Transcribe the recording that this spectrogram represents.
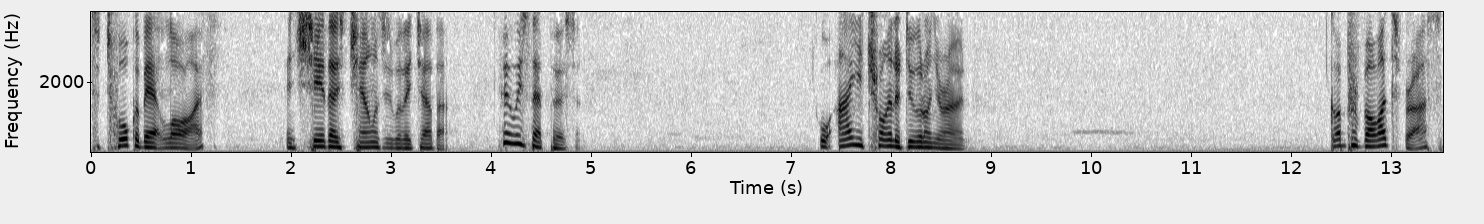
to talk about life, and share those challenges with each other? Who is that person? Or are you trying to do it on your own? God provides for us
